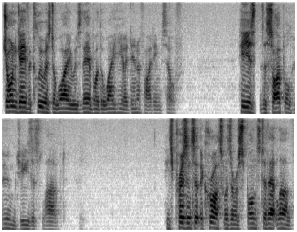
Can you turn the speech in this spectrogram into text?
John gave a clue as to why he was there by the way he identified himself. He is the disciple whom Jesus loved. His presence at the cross was a response to that love.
